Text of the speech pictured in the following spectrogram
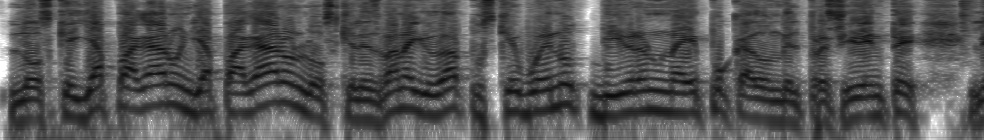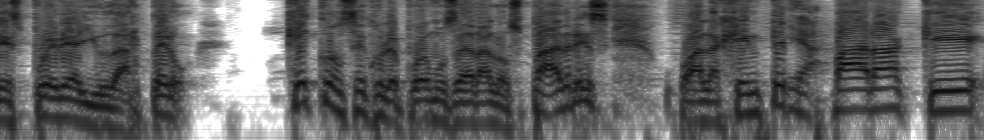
Los que ya pagaron, ya pagaron. Los que les van a ayudar, pues qué bueno, vivir en una época donde el presidente les puede ayudar. Pero, ¿qué consejo le podemos dar a los padres o a la gente para que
